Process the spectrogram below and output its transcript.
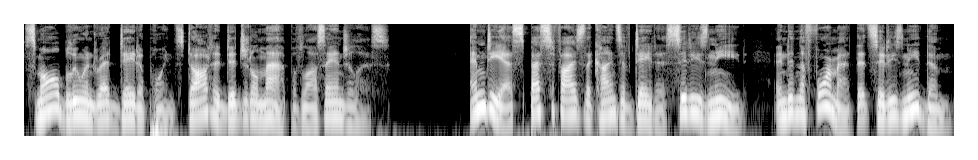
Small blue and red data points dot a digital map of Los Angeles. MDS specifies the kinds of data cities need and in the format that cities need them.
